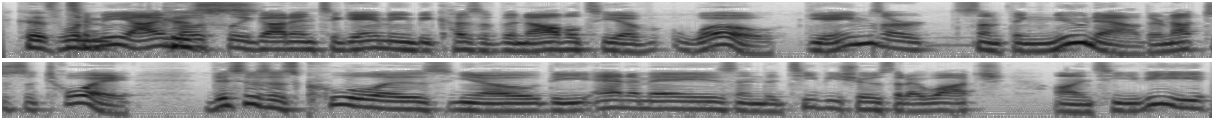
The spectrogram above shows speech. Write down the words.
Because to me, I mostly got into gaming because of the novelty of whoa, games are something new now. They're not just a toy. This is as cool as you know the animes and the TV shows that I watch on TV.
